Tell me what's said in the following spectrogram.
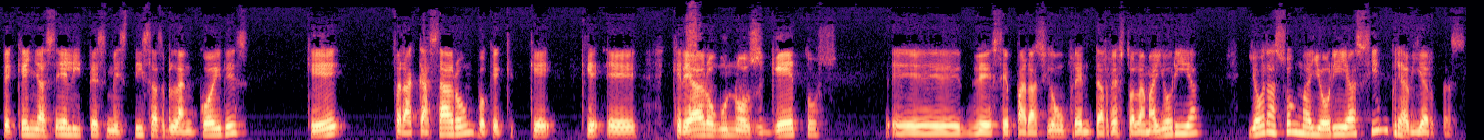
pequeñas élites mestizas blancoides que fracasaron porque que, eh, crearon unos guetos eh, de separación frente al resto de la mayoría, y ahora son mayorías siempre abiertas,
